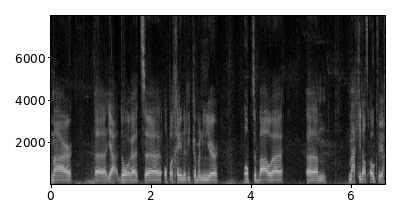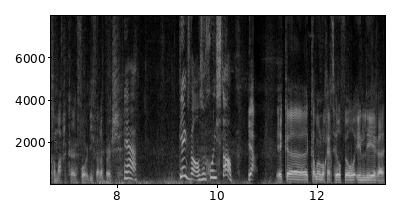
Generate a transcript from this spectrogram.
Maar eh, ja, door het eh, op een generieke manier op te bouwen, ehm, maak je dat ook weer gemakkelijker voor developers. Ja. Klinkt wel als een goede stap. Ja, ik eh, kan er nog echt heel veel in leren.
